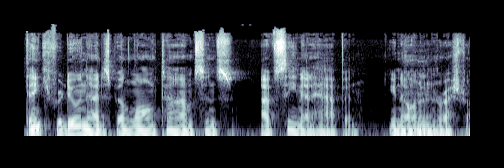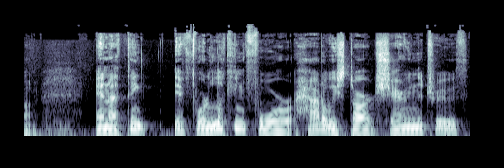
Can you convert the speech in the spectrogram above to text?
"Thank you for doing that. It's been a long time since I've seen that happen, you know, in, in a restaurant." And I think if we're looking for how do we start sharing the truth,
